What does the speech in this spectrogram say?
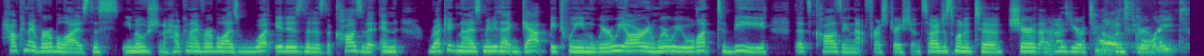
how can I verbalize this emotion? How can I verbalize what it is that is the cause of it and recognize maybe that gap between where we are and where we want to be that's causing that frustration? So I just wanted to share that as you're talking no, that's through. Great.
